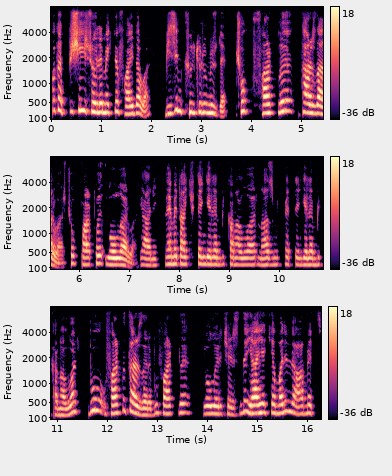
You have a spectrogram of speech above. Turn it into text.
Fakat bir şeyi söylemekte fayda var. Bizim kültürümüzde çok farklı tarzlar var. Çok farklı yollar var. Yani Mehmet Akif'ten gelen bir kanal var. Nazım Hikmet'ten gelen bir kanal var. Bu farklı tarzları, bu farklı yollar içerisinde Yahya Kemal'in ve Ahmet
